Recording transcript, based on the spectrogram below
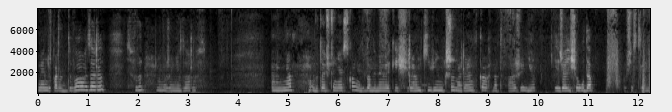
Będzie part 2 zaraz. No może nie zaraz. Ym, nie? Bo to jeszcze nie jest koniec. Będę miał jakieś ranki większe na rękach, na twarzy, nie? Jeżeli się uda. Bo siostra mnie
